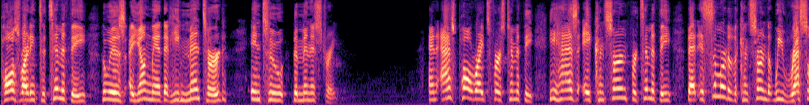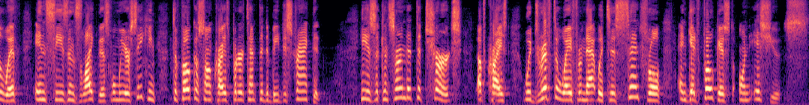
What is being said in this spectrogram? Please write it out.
Paul's writing to Timothy, who is a young man that he mentored into the ministry. And as Paul writes First Timothy, he has a concern for Timothy that is similar to the concern that we wrestle with in seasons like this when we are seeking to focus on Christ but are tempted to be distracted. He is a concern that the church of Christ would drift away from that which is central and get focused on issues.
